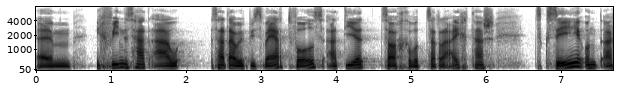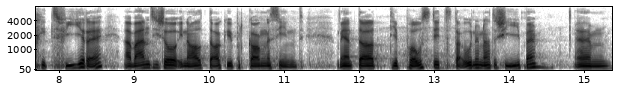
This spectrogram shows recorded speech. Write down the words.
Ähm, ich finde, es hat auch, es hat auch etwas Wertvolles, auch die Sachen, die du erreicht hast, zu sehen und auch zu feiern, auch wenn sie schon in den Alltag übergegangen sind. Wir haben da die Post-its da unten an der Scheibe, ähm,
